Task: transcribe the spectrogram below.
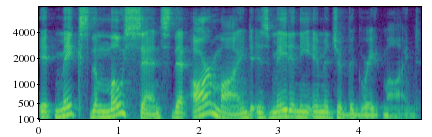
it makes the most sense that our mind is made in the image of the great mind.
